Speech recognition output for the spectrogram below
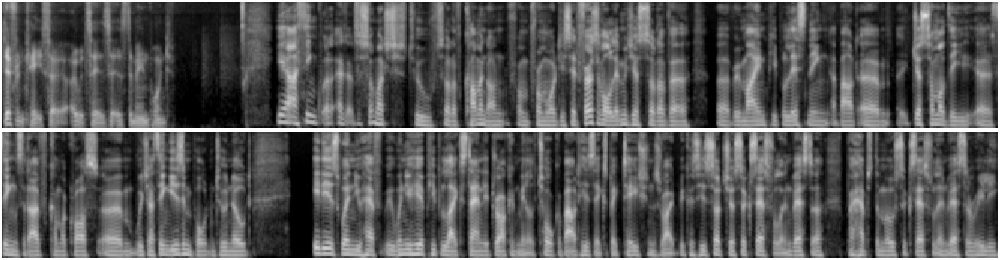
different case, I, I would say, is, is the main point. Yeah, I think well, there's so much to sort of comment on from from what you said. First of all, let me just sort of uh, uh, remind people listening about um, just some of the uh, things that I've come across, um, which I think is important to note it is when you have when you hear people like Stanley Druckenmiller talk about his expectations, right? Because he's such a successful investor, perhaps the most successful investor, really,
